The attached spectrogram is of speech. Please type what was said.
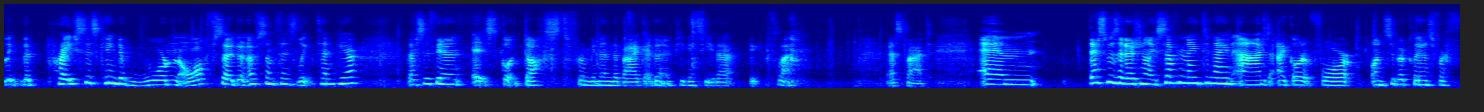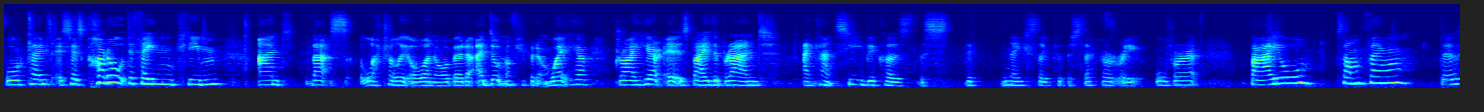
like the price is kind of worn off, so I don't know if something's leaked in here. This has been, it's got dust from being in the bag. I don't know if you can see that. That's bad. Um, this was originally seven ninety nine, and I got it for on super clearance for four pounds. It says Curl Defining Cream, and that's literally all I know about it. I don't know if you put it in wet hair, dry hair. It is by the brand I can't see because this they nicely put the sticker right over it. Bio something. Does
